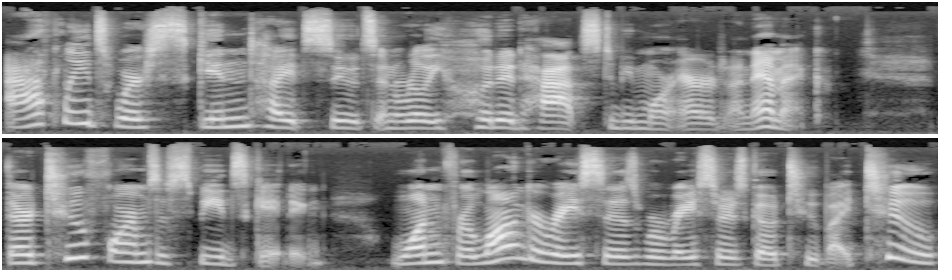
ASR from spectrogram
athletes wear skin tight suits and really hooded hats to be more aerodynamic. There are two forms of speed skating one for longer races where racers go two by two,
